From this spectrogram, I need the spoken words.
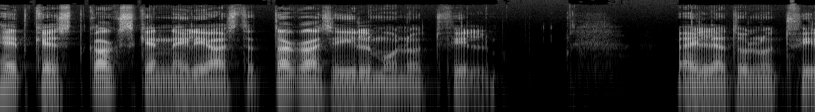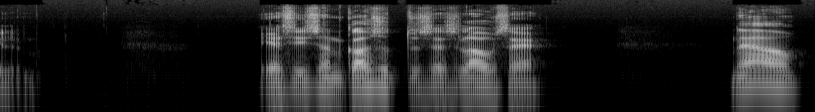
hetkest kakskümmend neli aastat tagasi ilmunud film, välja tulnud film. ja siis on kasutuses lause Now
